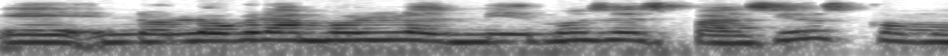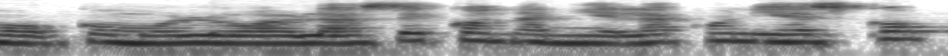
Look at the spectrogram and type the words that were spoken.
eh, no logramos los mismos espacios como, como lo hablaste con Daniela Coniesco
